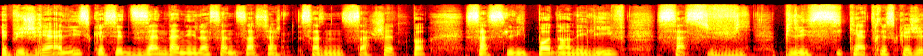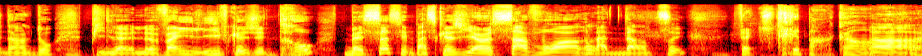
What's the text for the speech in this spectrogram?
et puis je réalise que ces dizaines d'années-là, ça ne s'achète, ça ne s'achète pas, ça se lit pas dans des livres, ça se vit. Puis les cicatrices que j'ai dans le dos, puis le, le 20 livres que j'ai de trop, ben ça, c'est parce que j'ai un savoir là-dedans, tu sais. Fait que tu tripes encore. Ah,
